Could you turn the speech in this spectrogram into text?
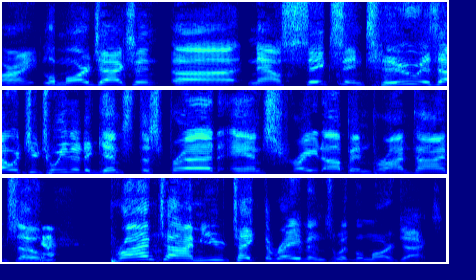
All right, Lamar Jackson, uh, now six and two. Is that what you tweeted against the spread and straight up in prime time? So Yeah. prime time, you take the Ravens with Lamar Jackson.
